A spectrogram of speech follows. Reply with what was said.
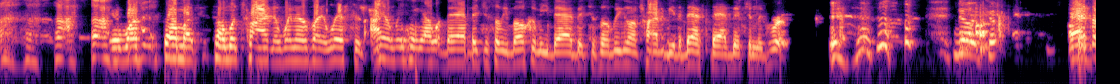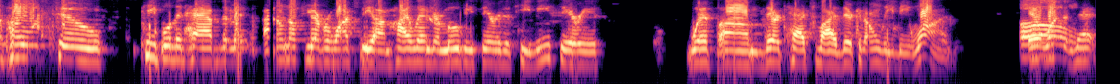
it wasn't so much someone trying to win. It was like, listen, I only hang out with bad bitches, so we both can be bad bitches, but we're gonna try to be the best bad bitch in the group. no, as opposed to people that have them. I don't know if you ever watched the um, Highlander movie series, a TV series, with um, their catch line, "There can only be one." Oh, It wasn't that.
